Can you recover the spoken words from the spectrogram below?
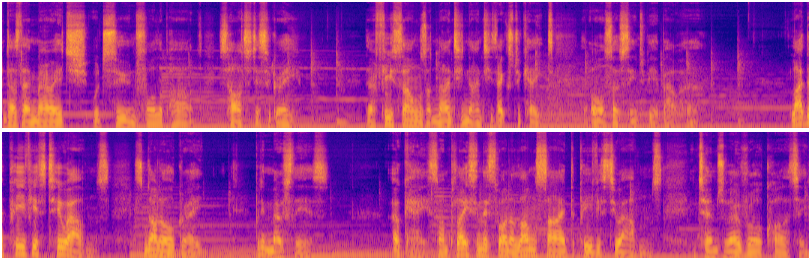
and as their marriage would soon fall apart, it's hard to disagree. There are a few songs on 1990's Extricate that also seem to be about her. Like the previous two albums, it's not all great, but it mostly is. Okay, so I'm placing this one alongside the previous two albums in terms of overall quality,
